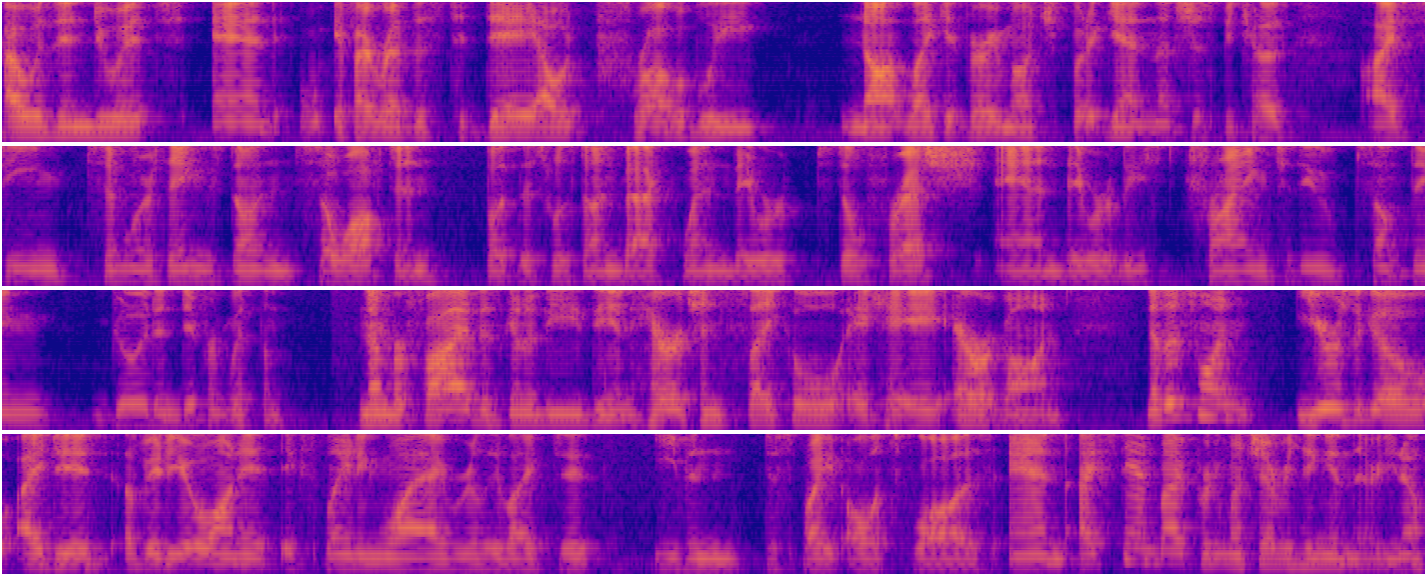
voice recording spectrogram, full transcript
I was into it, and if I read this today, I would probably not like it very much. But again, that's just because I've seen similar things done so often. But this was done back when they were still fresh, and they were at least trying to do something good and different with them. Number five is going to be the Inheritance Cycle, aka Eragon. Now, this one, years ago, I did a video on it explaining why I really liked it, even despite all its flaws, and I stand by pretty much everything in there, you know?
